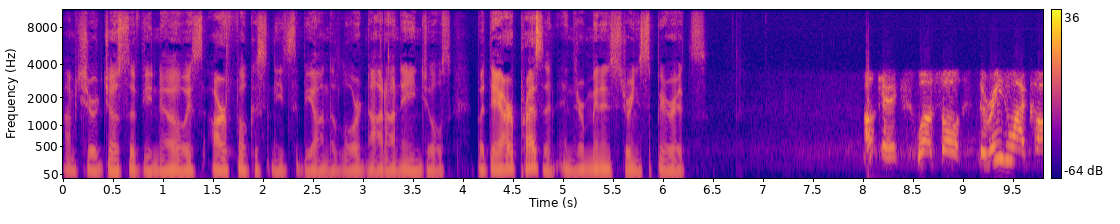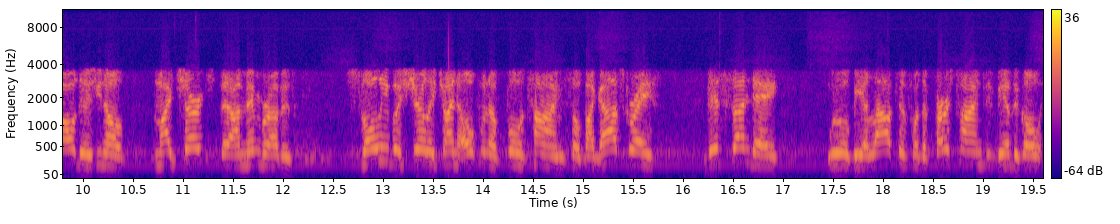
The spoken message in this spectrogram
I'm sure Joseph, you know, is our focus needs to be on the Lord, not on angels, but they are present and they're ministering spirits. Okay, well, so the reason why I called is, you know, my church that I'm a member of is slowly but surely trying to open up full time. So by God's grace, this Sunday we will be allowed to, for the first time, to be able to go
